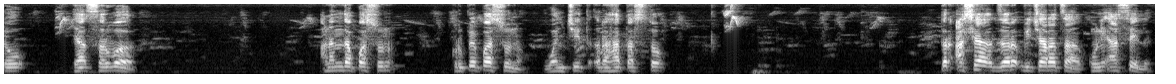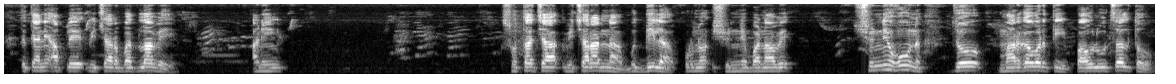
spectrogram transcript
तो ह्या सर्व आनंदापासून कृपेपासून वंचित राहत असतो. तर अशा जर विचाराचा कोणी असेल तर त्याने आपले विचार बदलावे आणि स्वतःच्या विचारांना बुद्धीला पूर्ण शून्य बनावे. शून्य होऊन जो मार्गावरती पाऊल उचलतो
